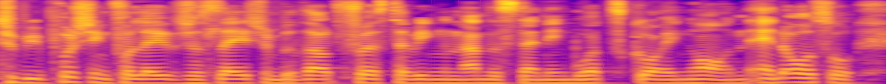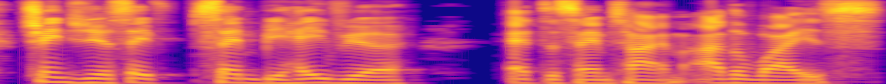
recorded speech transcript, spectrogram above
to be pushing for legislation without first having an understanding what's going on and also changing your safe, same behavior at the same time. Otherwise,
